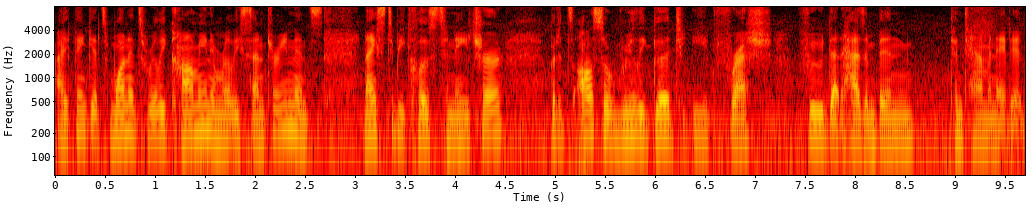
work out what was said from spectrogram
I think it's one, it's really calming and really centering. It's nice to be close to nature, but it's also really good to eat fresh food that hasn't been contaminated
